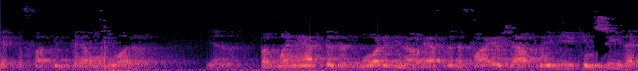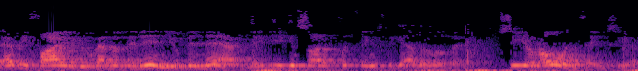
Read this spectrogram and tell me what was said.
get the fucking pail of water. Yeah. But when after the water, you know, after the fire's out, maybe you can see that every fire you've ever been in, you've been there. Maybe you can sort of put things together a little bit. See your role in things here.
